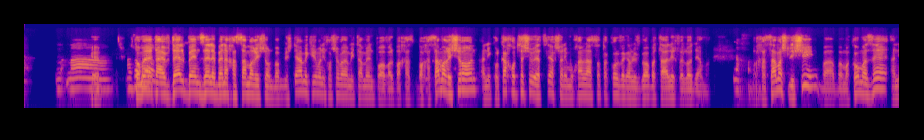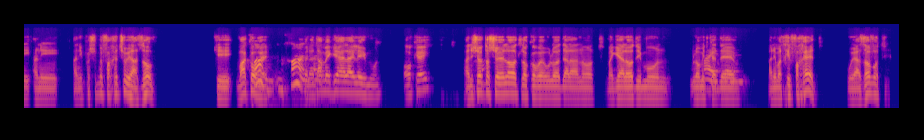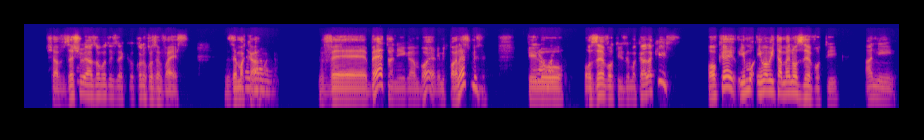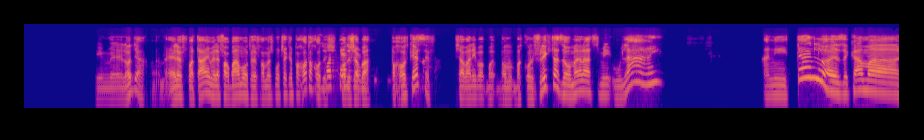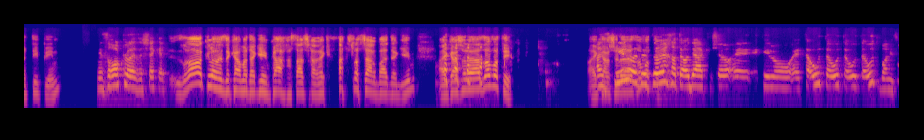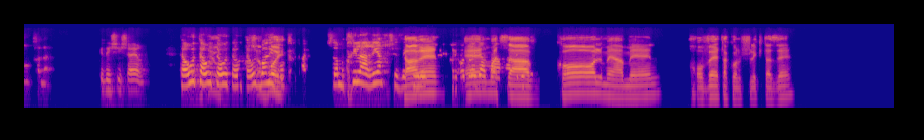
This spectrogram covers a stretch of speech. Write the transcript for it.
מה, כן. מה זאת זה אומר? אומרת, ההבדל בין זה לבין החסם הראשון, בשני המקרים אני חושב על המתאמן פה, אבל בחס, בחסם הראשון, אני כל כך רוצה שהוא יצליח, שאני מוכן לעשות הכל וגם לפגוע בתהליך ולא יודע מה. נכון. בחסם השלישי, במקום הזה, אני, אני, אני פשוט מפחד שהוא יעזוב. כי מה קורה? נכון, נכון. בן אדם מגיע אליי לאימון, אוקיי? אני שואל אותו שאלות, לא קורה, הוא לא יודע לענות, מגיע לעוד אימון, לא מתקדם, אני מתחיל לפחד, הוא יעזוב אותי. עכשיו, זה שהוא יעזוב אותי, זה, קודם כל זה מבאס. זה מכה. וב' אני גם, בואי, אני מתפרנס מזה. כאילו, עוזב אותי, זה מכה לכיס, אוקיי? אם, אם המתאמן עוזב אותי, אני עם, אה, לא יודע, 1,200, 1,400, 1,500 שקל פחות החודש, חודש. הבא. פחות כסף. עכשיו, אני בקונפליקט הזה אומר לעצמי, אולי אני אתן לו איזה כמה טיפים, נזרוק לו איזה שקל. זרוק לו איזה כמה דגים, קח, הסל שלך ריק, שלושה ארבעה דגים, העיקר שלא יעזוב אותי. העיקר אז שלא כאילו יעזוב זה אותי. צריך, אתה יודע, כשלא- אה, כאילו, אה, טעות, טעות, טעות, טעות, בוא נזרוק חדש, כדי שיישאר. טעות, טעות. טעות, טעות, טעות, בוא. נזרוק חדש. עכשיו מתחיל להריח שזה כאילו... עוד לא אין מצב, כל מאמן חווה את הקונפליקט הזה,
